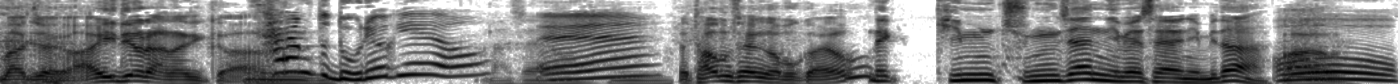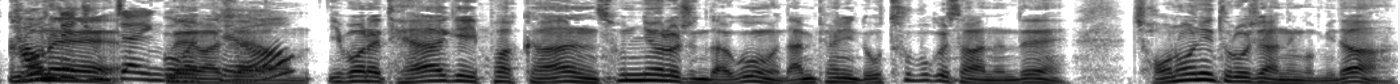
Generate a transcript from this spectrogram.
맞아요. 아이디어를 안 하니까. 사랑도 노력이에요. 맞아요. 예. 자, 다음 사연 가볼까요? 네, 김중자님의 사연입니다. 오, 가운데 중자인 것 네, 같아요. 맞아요. 이번에 대학에 입학한 손녀를 준다고 남편이 노트북을 사왔는데 전원이 들어오지 않는 겁니다.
